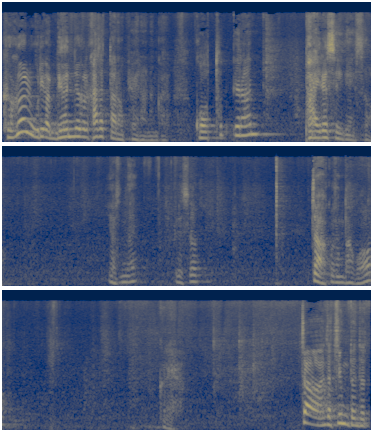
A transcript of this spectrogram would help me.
그걸 우리가 면역을 가졌다고 표현하는 거예요. 그 특별한 바이러스에 대해서. 이해하셨나요? 그래서 자, 그 정도 하고 그래요. 자, 이제 지금부터 이제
